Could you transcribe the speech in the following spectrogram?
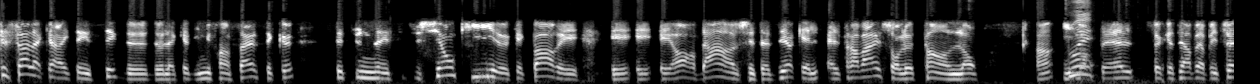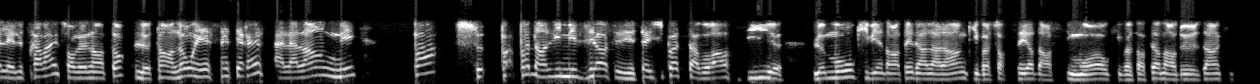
c'est ça la caractéristique de, de l'Académie française, c'est que c'est une institution qui, euh, quelque part, est, est, est, hors d'âge, c'est-à-dire qu'elle elle travaille sur le temps long. Hein? Immortel, secrétaire perpétuel, elle travaille sur le, le temps long et elle s'intéresse à la langue, mais pas, pas, dans l'immédiat. Il ne s'agit pas de savoir si euh, le mot qui vient de rentrer dans la langue, qui va sortir dans six mois ou qui va sortir dans deux ans, qui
